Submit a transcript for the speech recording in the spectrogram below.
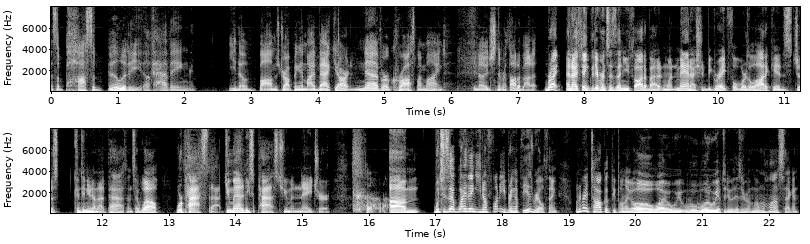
as a possibility of having, you know, bombs dropping in my backyard. Never crossed my mind. You know, I just never thought about it. Right. And I think the difference is then you thought about it and went, man, I should be grateful. Whereas a lot of kids just continue down that path and say, well, We're past that. Humanity's past human nature. Um, which is why I think you know funny you bring up the Israel thing. Whenever I talk with people, I'm like, "Oh, why are we, what do we have to do with Israel?" I'm going, "Hold on a second.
